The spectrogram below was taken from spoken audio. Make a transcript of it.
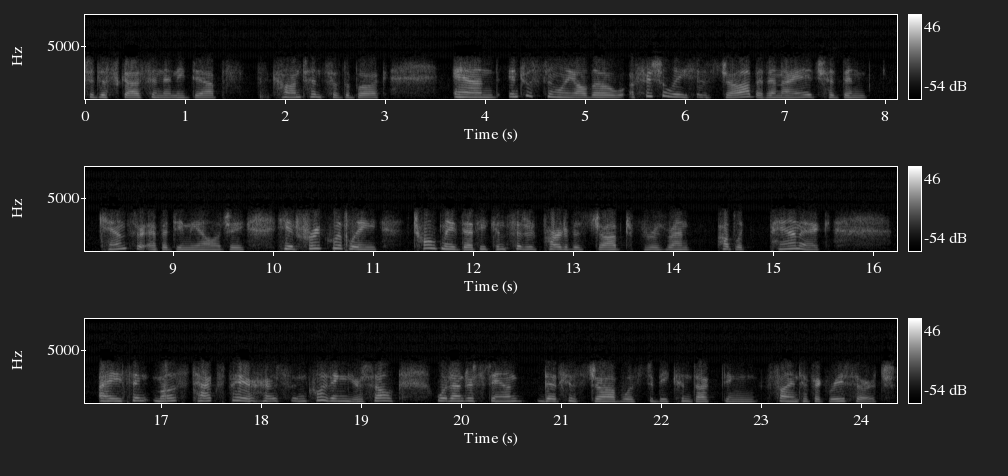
to discuss in any depth the contents of the book and interestingly, although officially his job at NIH had been cancer epidemiology, he had frequently told me that he considered part of his job to prevent public panic. I think most taxpayers, including yourself, would understand that his job was to be conducting scientific research.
